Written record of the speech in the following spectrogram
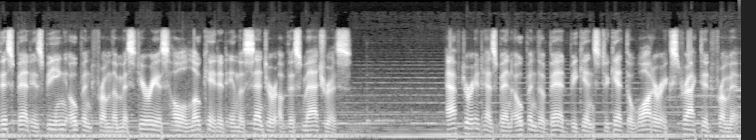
this bed is being opened from the mysterious hole located in the center of this mattress. After it has been opened the bed begins to get the water extracted from it.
